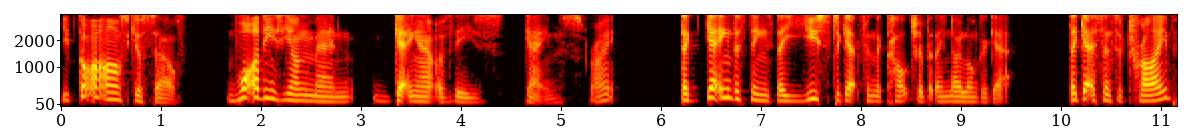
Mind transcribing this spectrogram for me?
You've got to ask yourself, what are these young men getting out of these games, right? They're getting the things they used to get from the culture, but they no longer get. They get a sense of tribe.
